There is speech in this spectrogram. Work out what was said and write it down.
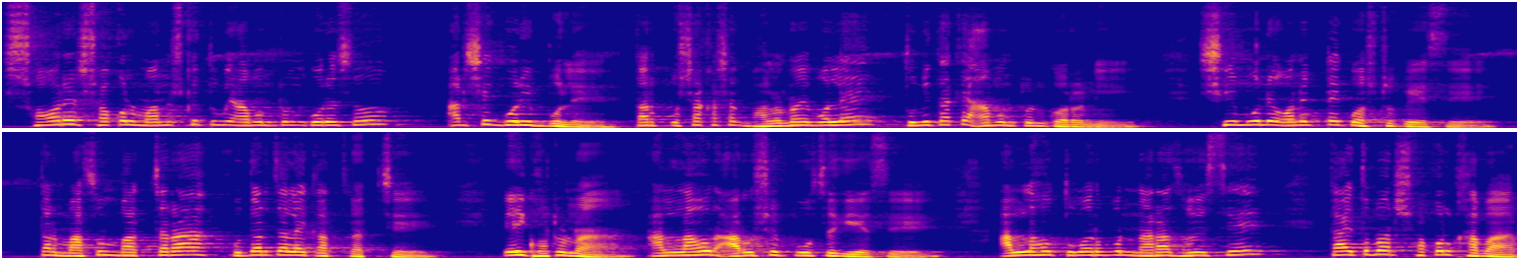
শহরের সকল মানুষকে তুমি আমন্ত্রণ করেছ, আর সে গরিব বলে। তার পোশাক আশাক ভালো নয় বলে তুমি তাকে আমন্ত্রণ করনি। সে মনে অনেকটাই কষ্ট পেয়েছে। তার মাসুম বাচ্চারা ক্ষুদার জ্বালায় কাতরাচ্ছে। এই ঘটনা আল্লাহর আরও সে পৌঁছে গিয়েছে। আল্লাহ তোমার উপর নারাজ হয়েছে তাই তোমার সকল খাবার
